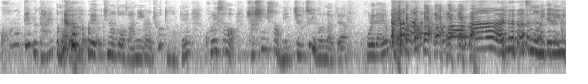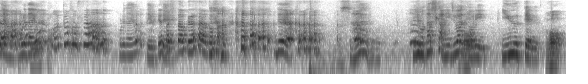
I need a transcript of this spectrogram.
このデブ誰?」と思って でうちのお父さんに「うん。ちょっと待って。これさ写真さめっちゃ写り悪ない」って言ったら「これだよ」お父さん。いつも見てるゆみちゃんはこれだよ。お父さこれだよって言っんて。優しさをくださいお父さん。で嘘やろ。でも確かに言われた通り言うてる。おこ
